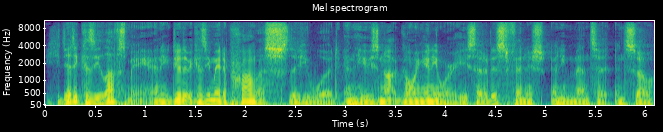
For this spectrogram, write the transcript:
He did it because he loves me, and he did it because he made a promise that he would, and he's not going anywhere. He said it is finished, and he meant it. And so,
